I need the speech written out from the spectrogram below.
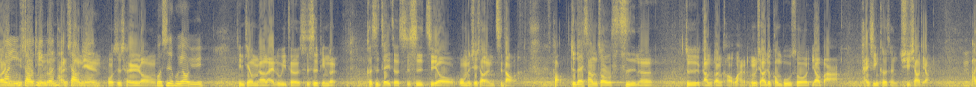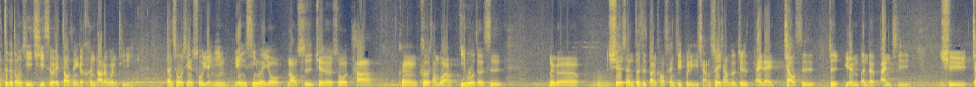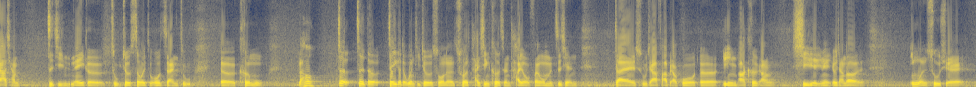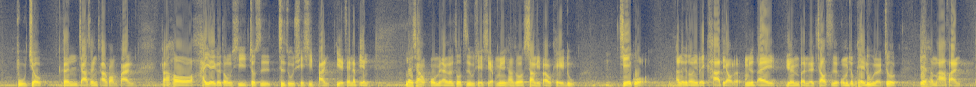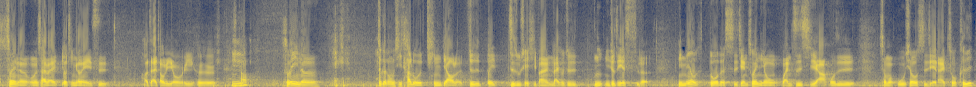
欢迎收听论坛少年，我是陈日荣，我是胡幼瑜。今天我们要来录一则时事评论，可是这一则时事只有我们学校人知道了。好，就在上周四呢，就是刚断考完，我们学校就公布说要把弹性课程取消掉。啊，这个东西其实会造成一个很大的问题。但是我先说原因，原因是因为有老师觉得说他可能课上不完，亦或者是那个学生这次段考成绩不理想，所以想说就是待在教室，就是原本的班级去加强自己那个组，就是社会组或自然组的科目。然后这这的这一个的问题就是说呢，除了弹性课程，它有分我们之前。在暑假发表过的一零八课纲系列里面，有讲到英文、数学补救跟加深加广班，然后还有一个东西就是自主学习班也在那边。那像我们两个做自主学习，我们就想说上礼拜我可以录，结果他那个东西被卡掉了，我们就待原本的教室，我们就不可以录了，就变得很麻烦。所以呢，我们下礼拜又停更了一次。好，再找理由一喝。好，所以呢，这个东西它如果停掉了，就是对自主学习班来说，就是你你就直接死了，你没有多的时间，所以你用晚自习啊，或是什么午休时间来做。可是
